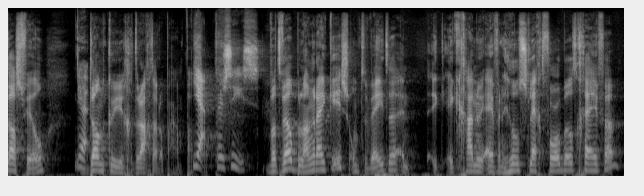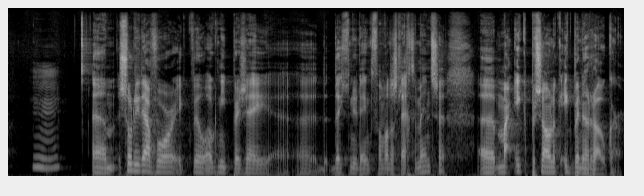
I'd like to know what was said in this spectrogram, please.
"Oh, de- de- Dat is veel. Ja. Dan kun je gedrag daarop aanpassen. ja, precies. Wat wel belangrijk is om te weten... en ik, ik ga nu even een heel slecht voorbeeld geven... Mhm. Ehm, sorry daarvoor. Ik wil ook niet per se eh, eh, dat je nu denkt van wat een slechte mensen. Eh, maar ik persoonlijk, ik ben een roker.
